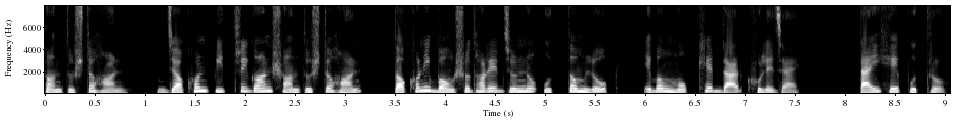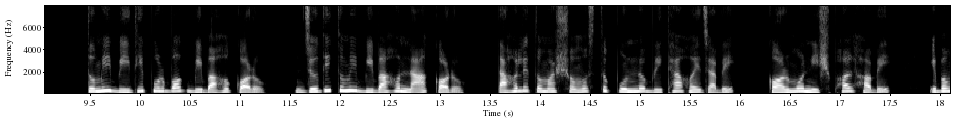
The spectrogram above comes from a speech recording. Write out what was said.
সন্তুষ্ট হন। যখন পিতৃগণ সন্তুষ্ট হন, তখনই বংশধরের জন্য উত্তম লোক এবং মোক্ষের দ্বার খুলে যায়। তাই হে পুত্র, তুমি বিধিপূর্বক বিবাহ করো। যদি তুমি বিবাহ না করো, তাহলে তোমার সমস্ত পুণ্য বৃথা হয়ে যাবে, কর্ম নিষ্ফল হবে এবং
